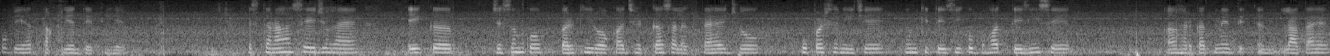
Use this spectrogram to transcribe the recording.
को बेहद तकवीत देती है। इस तरह से जो है, एक जिसम को बरकी रो का झटका सा लगता है, जो ऊपर से नीचे उनकी तेज़ी को बहुत तेज़ी से हरकत में लाता है।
